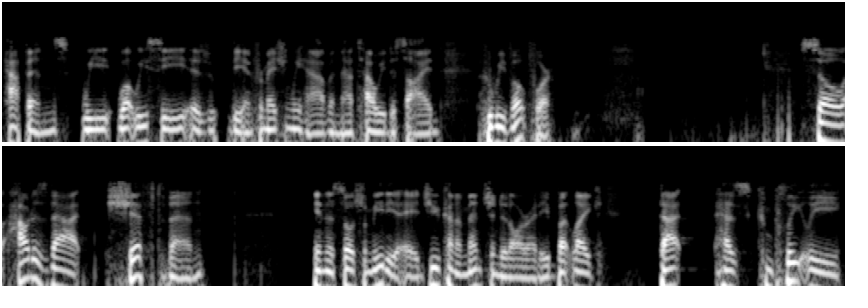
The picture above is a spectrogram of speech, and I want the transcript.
happens. We what we see is the information we have and that's how we decide who we vote for. So how does that shift then in the social media age? You kind of mentioned it already, but like that has completely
